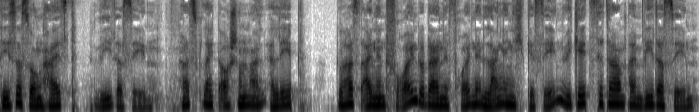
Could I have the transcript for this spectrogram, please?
dieser Song heißt Wiedersehen. Du hast vielleicht auch schon mal erlebt, du hast einen Freund oder eine Freundin lange nicht gesehen. Wie geht's dir da beim Wiedersehen?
